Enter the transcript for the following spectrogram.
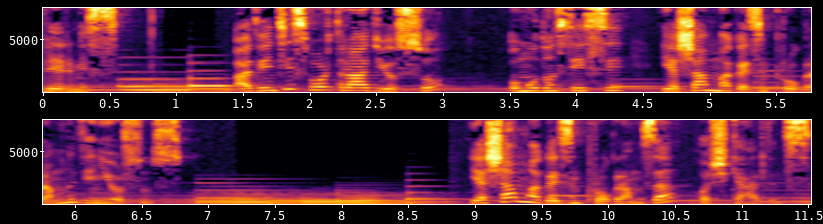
dinleyicilerimiz, Adventist World Radyosu Umutun Sesi Yaşam Magazin programını dinliyorsunuz. Yaşam Magazin programımıza hoş geldiniz.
